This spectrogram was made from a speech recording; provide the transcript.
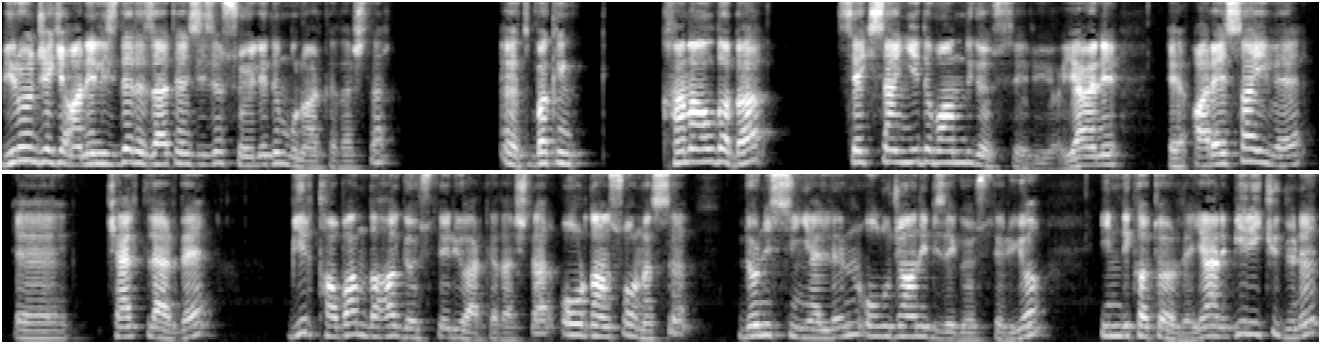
Bir önceki analizde de zaten size söyledim bunu arkadaşlar. Evet bakın kanalda da 87 bandı gösteriyor. Yani e, RSI ve e, Keltler'de bir taban daha gösteriyor arkadaşlar. Oradan sonrası dönüş sinyallerinin olacağını bize gösteriyor indikatörde. Yani bir iki güne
